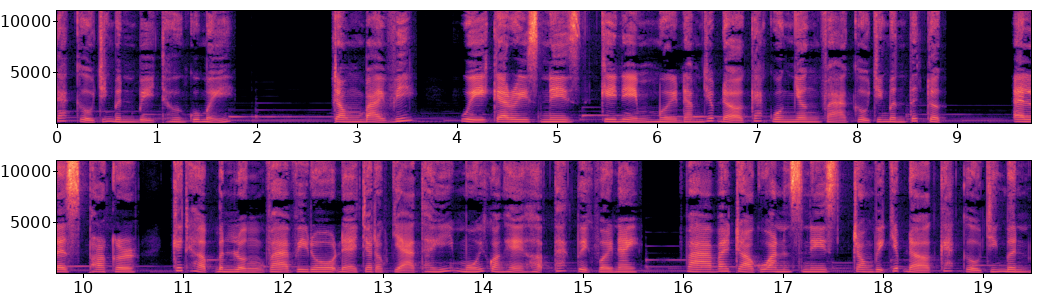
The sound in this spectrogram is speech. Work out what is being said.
các cựu chiến binh bị thương của Mỹ. Trong bài viết, Quỹ Gary Sneeze kỷ niệm 10 năm giúp đỡ các quân nhân và cựu chiến binh tích cực. Alice Parker kết hợp bình luận và video để cho độc giả thấy mối quan hệ hợp tác tuyệt vời này và vai trò của anh Sneeze trong việc giúp đỡ các cựu chiến binh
